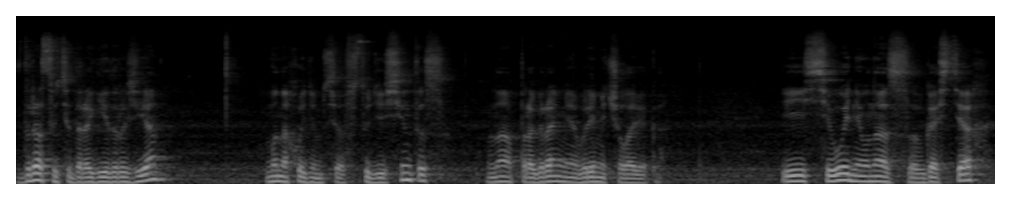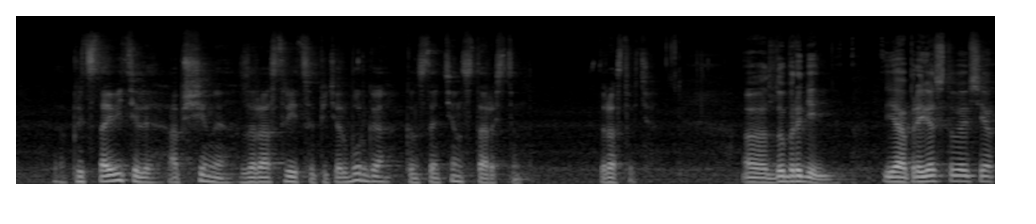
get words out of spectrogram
Здравствуйте, дорогие друзья! Мы находимся в студии «Синтез» на программе «Время человека». И сегодня у нас в гостях представитель общины зороастрийца Петербурга Константин Старостин. Здравствуйте. Э, добрый день. Я приветствую всех.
